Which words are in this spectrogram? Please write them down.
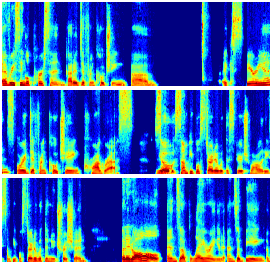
every single person got a different coaching um, experience or a different coaching progress. Yeah. So some people started with the spirituality, some people started with the nutrition, but it all ends up layering and it ends up being a,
